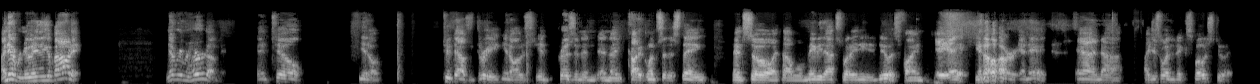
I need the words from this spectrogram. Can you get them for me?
I never knew anything about it. Never even heard of it until you know 2003 you know i was in prison and, and i caught a glimpse of this thing and so i thought well maybe that's what i need to do is find aa you know or na and uh, i just wasn't exposed to it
